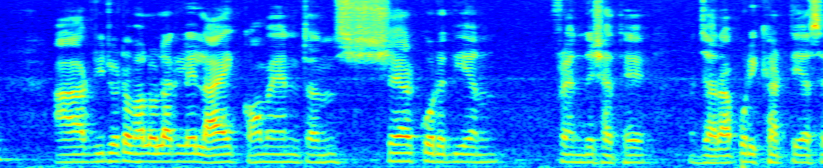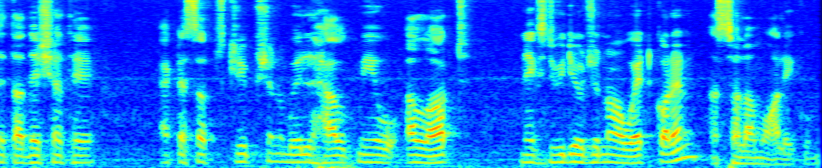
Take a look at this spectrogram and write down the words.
আর ভিডিওটা ভালো লাগলে লাইক কমেন্ট অ্যান্ড শেয়ার করে দিয়েন ফ্রেন্ডদের সাথে, যারা পরীক্ষার্থী আছে তাদের সাথে। একটা subscription will help me a lot next ভিডিওর জন্য ওয়েট করেন। আসসালামু আলাইকুম।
